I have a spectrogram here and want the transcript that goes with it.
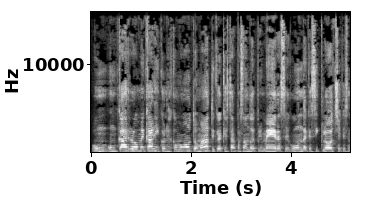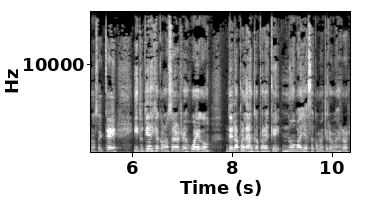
Un, un, carro mecánico no es como un automático, hay que estar pasando de primera, segunda, que si cloche, que si no sé qué. Y tú tienes que conocer el rejuego de la palanca para que no vayas a cometer un error.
